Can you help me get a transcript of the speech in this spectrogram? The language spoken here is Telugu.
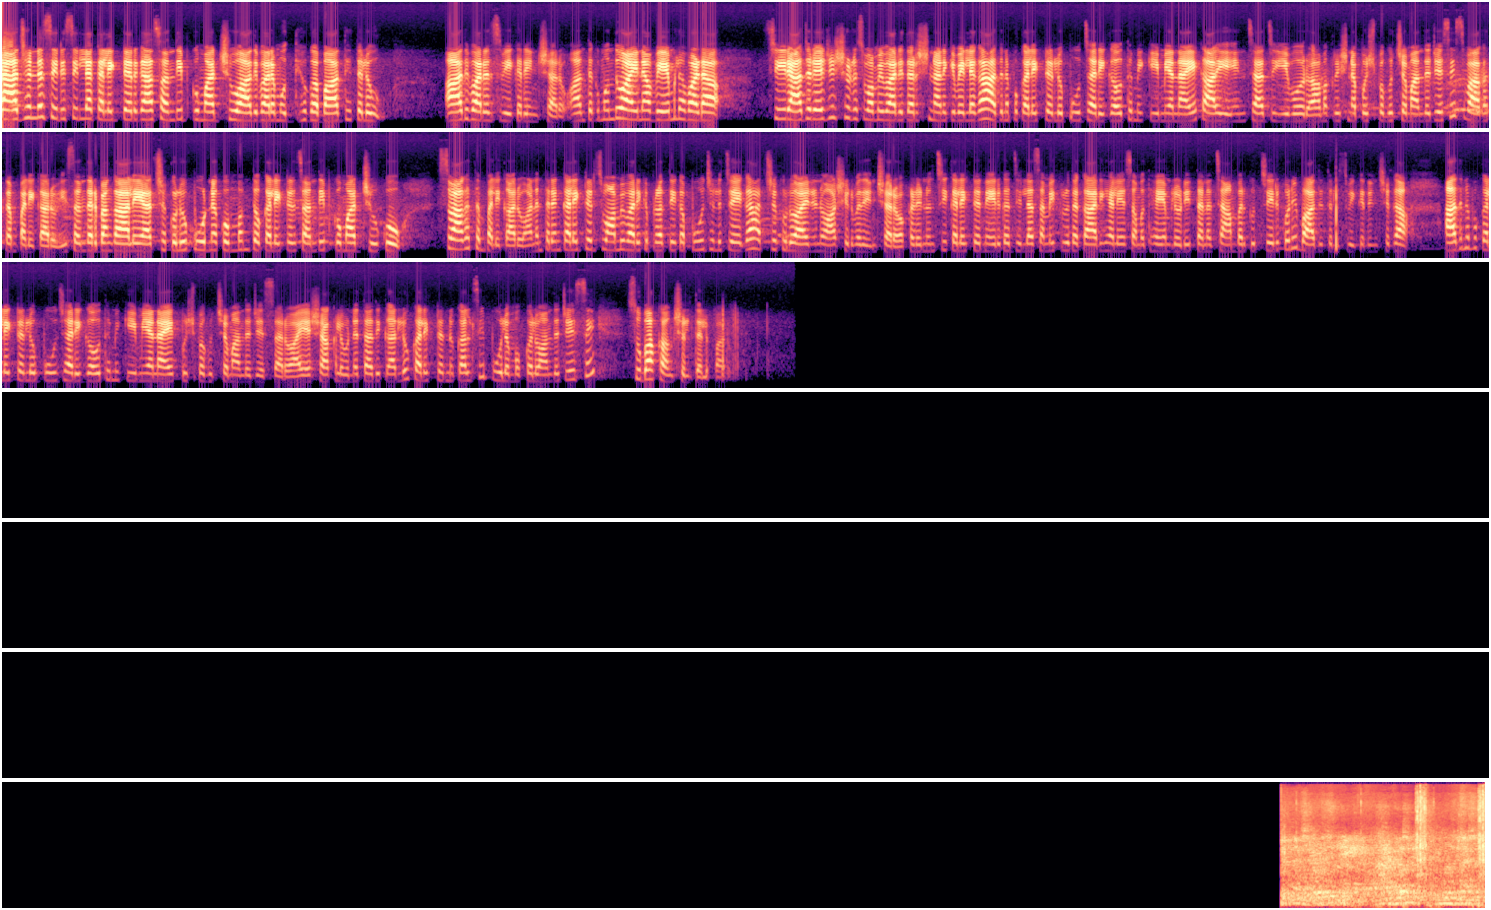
రాజన్న సిరిసిల్ల కలెక్టర్గా సందీప్ కుమార్ చు ఆదివారం ఉద్యోగ బాధ్యతలు ఆదివారం స్వీకరించారు. అంతకుముందు ఆయన వేములవాడ శ్రీ రాజరాజేశ్వర స్వామి వారి దర్శనానికి వెళ్ళగా అదనపు కలెక్టర్లు పూజారి గౌతమి కీమియా నాయక్ ఆలయ ఇన్ఛార్జి ఈవో రామకృష్ణ పుష్పగుచ్చం అందజేసి స్వాగతం పలికారు. ఈ సందర్భంగా ఆలయ అర్చకులు పూర్ణ కుంభంతో కలెక్టర్ సందీప్ కుమార్ జూకు స్వాగతం పలికారు. అనంతరం కలెక్టర్ స్వామివారికి ప్రత్యేక పూజలు చేయగా అర్చకులు ఆయనను ఆశీర్వదించారు. అక్కడి నుంచి కలెక్టర్ నేరుగా జిల్లా సమీకృత కార్యాలయ సముదాయంలోని తన ఛాంబర్కు చేరుకుని బాధ్యతలు స్వీకరించగా అదనపు కలెక్టర్లు పూజారి గౌతమి కీమియా నాయక్ పుష్పగుచ్చం అందజేశారు. ఆయా శాఖల ఉన్నతాధికారులు కలెక్టర్ను కలిసి పూల మొక్కలు అందజేసి శుభాకాంక్షలు తెలిపారు. ました。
